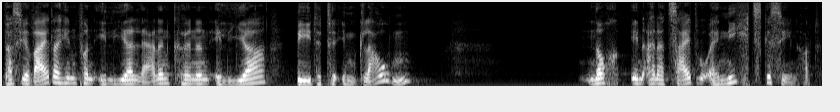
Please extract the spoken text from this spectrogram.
Was wir weiterhin von Elia lernen können, Elia betete im Glauben, noch in einer Zeit, wo er nichts gesehen hat.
